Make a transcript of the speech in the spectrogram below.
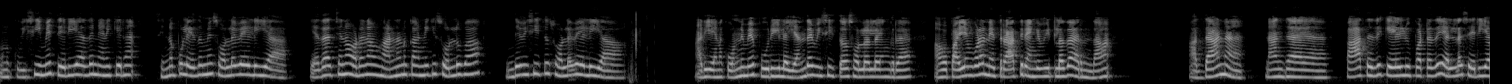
உனக்கு விஷயமே தெரியாதுன்னு நினைக்கிறேன் சின்ன பிள்ளை எதுவுமே சொல்லவே இல்லையா ஏதாச்சுன்னா உடனே அவங்க அண்ணனுக்கு அன்னைக்கு சொல்லுவா இந்த விஷயத்த சொல்லவே இல்லையா அது எனக்கு ஒண்ணுமே புரியல எந்த விஷயத்த சொல்லலைங்கிற அவ பையன் கூட நேற்று ராத்திரி எங்க வீட்டில் தான் இருந்தான் அதானே நாங்க பார்த்தது கேள்விப்பட்டது எல்லாம் சரியா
